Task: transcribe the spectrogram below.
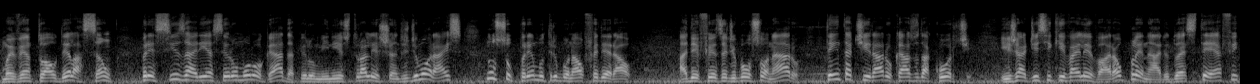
Uma eventual delação precisaria ser homologada pelo ministro Alexandre de Moraes no Supremo Tribunal Federal. A defesa de Bolsonaro tenta tirar o caso da corte e já disse que vai levar ao plenário do STF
